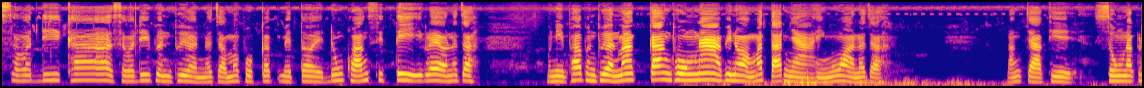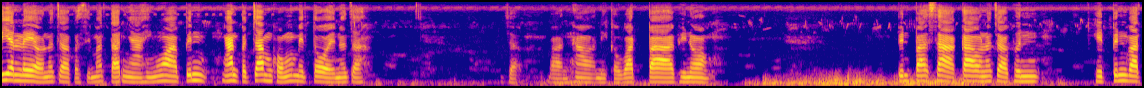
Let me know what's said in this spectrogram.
สวัสดีค่ะ สวัสดีเพื่อนๆนะจ๊ะมาพบกับเมต้อยดงขวางซิตี้อีกแล้วนะจ๊ะวันนี้พาเพื่อนๆมากางทงหน้าพี่น้องมาตัดหญ้าให้งัวนะจ๊ะหลังจากที่ส่งนักเรียนแล้วนะจ๊ะก็สิมาตัดหญ้าให้งัวเป็นงานประจำของเมต้อยนะจ๊ะจะบ้านเฮานี่ก็วัดป่าพี่น้อง เป็นปราสาเก่านะจ๊ะเพิ่นเฮ็ดเป็นวัด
